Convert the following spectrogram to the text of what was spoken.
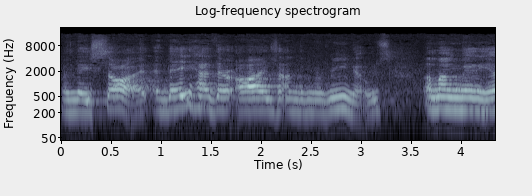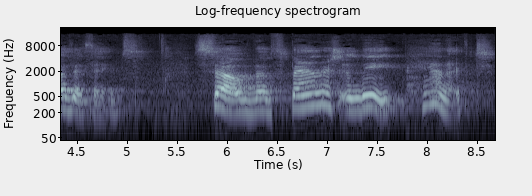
when they saw it, and they had their eyes on the merinos, among many other things. So the Spanish elite panicked,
